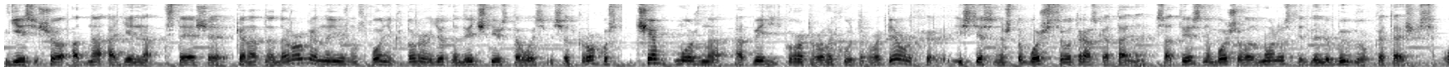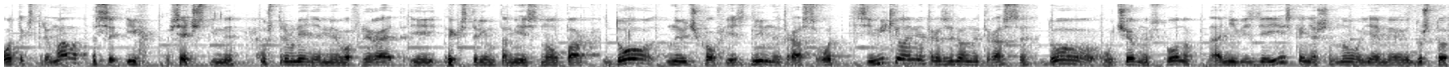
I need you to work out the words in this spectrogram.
есть еще одна отдельно стоящая канатная дорога на южном склоне, который идет на 2480 крокус. Чем можно отметить курорт Роза Хутор? Во-первых, естественно, что больше всего трасс катания. Соответственно, больше возможностей для любых групп катающихся. От экстремалов с их всяческими устремлениями во фрирайд и экстрим, там есть сноупарк, до новичков. Есть длинные трассы от 7 километров зеленой трассы до учебных склонов. Они везде есть, конечно, но я имею в виду, что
